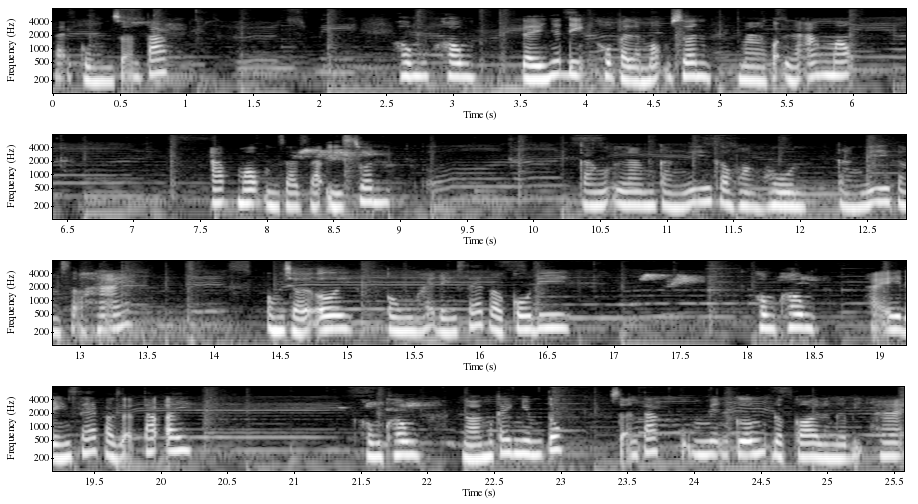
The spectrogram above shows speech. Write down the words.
lại cùng doãn tắc. Không, không, đấy nhất định không phải là mộng xuân mà gọi là ác mộng. Ác mộng giả giả ý xuân. Càng Nguyễn Lam càng nghĩ càng hoàng hồn, càng nghĩ càng sợ hãi. Ông trời ơi, ông hãy đánh xét vào cô đi. Không không, hãy đánh xét vào doãn tắc ấy. Không không, nói một cách nghiêm túc, doãn tắc cũng miễn cưỡng được coi là người bị hại.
